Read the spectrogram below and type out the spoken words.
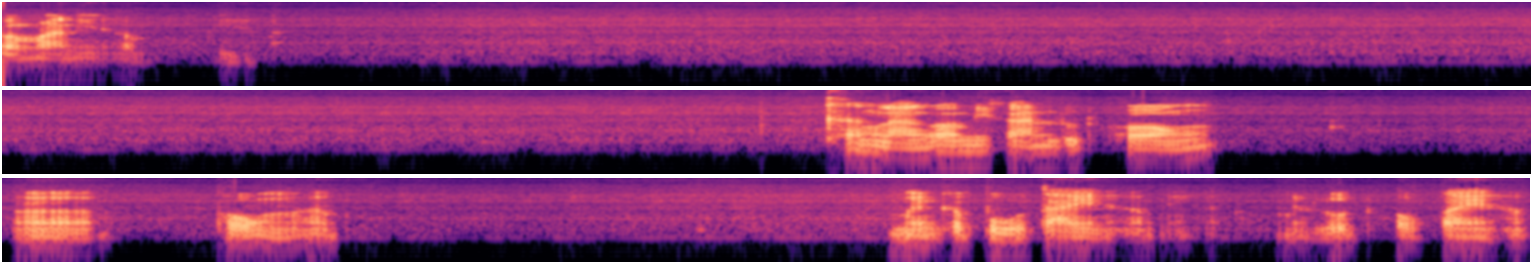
ประมาณนี้ครับ ข้างหลังก็มีการหลุดของเอ่อผงนะครับ เหมือนกระปูไตนะครับนี่ครับมันหลุดออกไปครับ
